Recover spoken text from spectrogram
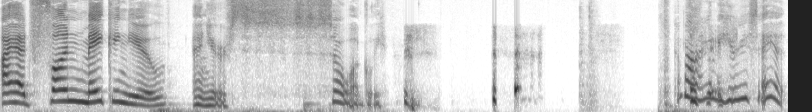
I had fun making you and you're s- so ugly. Come on, let me hear you say it.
